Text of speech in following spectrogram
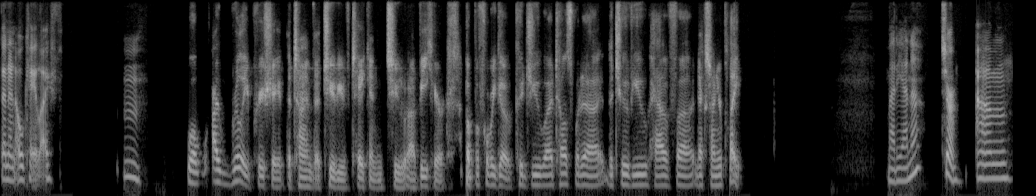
than an okay life. Mm. Well, I really appreciate the time that two of you have taken to uh, be here. But before we go, could you uh, tell us what uh, the two of you have uh, next on your plate? Mariana? Sure. Um,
